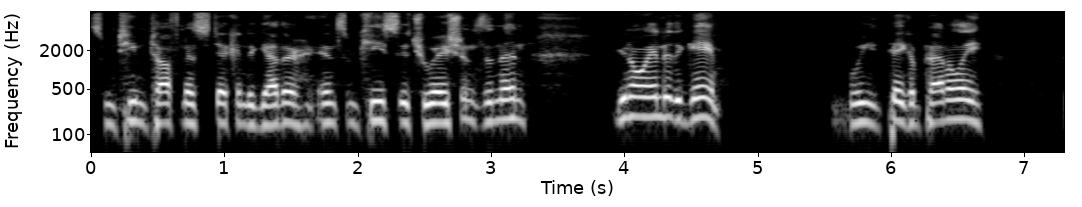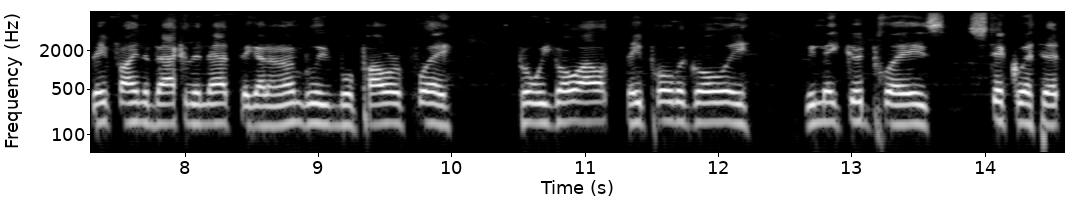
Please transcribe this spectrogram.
some team toughness, sticking together in some key situations, and then, you know, into the game, we take a penalty. They find the back of the net. They got an unbelievable power play, but we go out. They pull the goalie. We make good plays. Stick with it.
